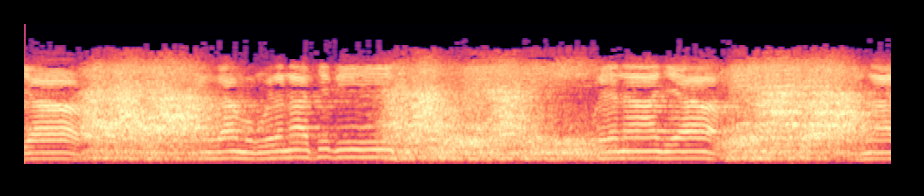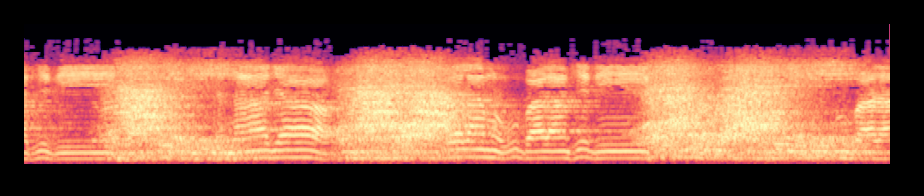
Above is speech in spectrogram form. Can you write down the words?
ကြောင့်သံဃာမူဝေဒနာဖြစ်သည်ဝေဒနာကြောင့်နာဖြစ်သည်နာ ကြောင့်ဝေလာမှုဥပါဒံဖြစ်သည်ဥပါဒံ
